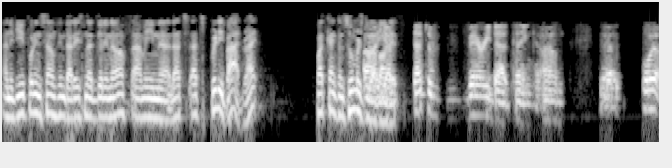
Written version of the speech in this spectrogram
And if you put in something that is not good enough, I mean uh, that's that's pretty bad, right? What can consumers do uh, about yeah, it? That's a very bad thing. Um, uh, oil,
